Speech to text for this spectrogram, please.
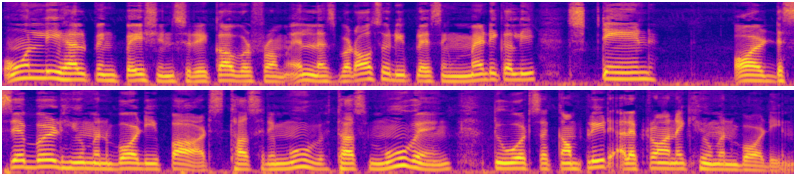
only helping patients recover from illness but also replacing medically stained or disabled human body parts, thus remove thus moving towards a complete electronic human body.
